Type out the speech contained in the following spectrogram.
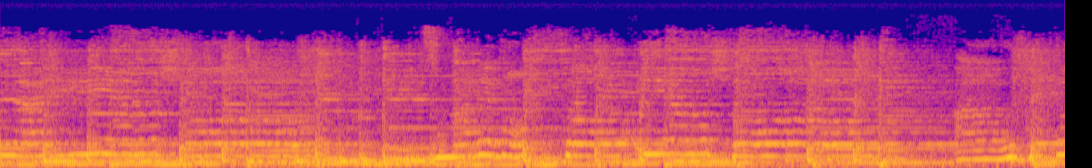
いつまでも遠いあの人。会うこと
